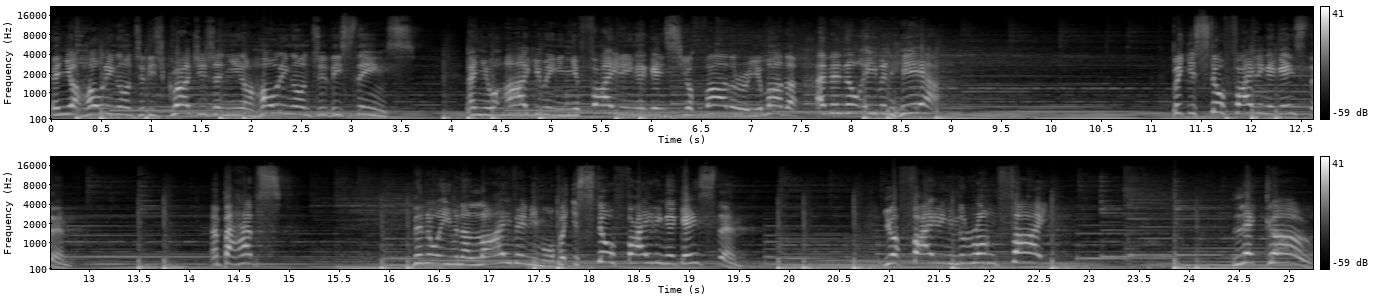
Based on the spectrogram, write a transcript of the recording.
and you're holding on to these grudges and you're holding on to these things, and you're arguing and you're fighting against your father or your mother, and they're not even here, but you're still fighting against them. And perhaps they're not even alive anymore, but you're still fighting against them. You're fighting in the wrong fight. Let go.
